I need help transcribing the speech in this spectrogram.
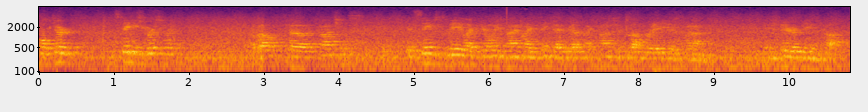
Walter, speaking personally about uh, conscience, it seems to me like the only time I think I've got my conscience operating is when I'm in fear of being caught.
